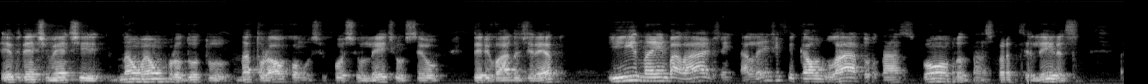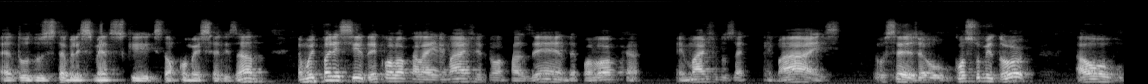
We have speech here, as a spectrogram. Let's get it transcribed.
evidentemente, não é um produto natural, como se fosse o leite ou seu derivado direto, e na embalagem, além de ficar ao lado nas bombas, nas prateleiras, é, do, dos estabelecimentos que estão comercializando, é muito parecido. Ele coloca lá a imagem de uma fazenda, coloca a imagem dos animais, ou seja, o consumidor, ao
